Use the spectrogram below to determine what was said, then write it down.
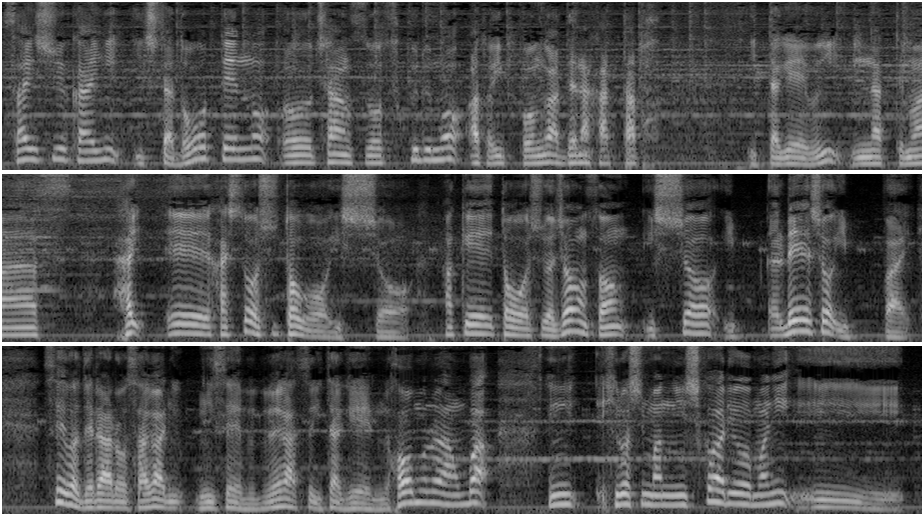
最終回に1打同点のチャンスを作るもあと1本が出なかったといったゲームになってます。はい。えー、勝ち投手、戸郷1勝。負け投手はジョンソン1勝1、0勝1敗。西はデラロサが 2, 2セーブ目がついたゲーム。ホームランは、広島の西川龍馬に、えー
